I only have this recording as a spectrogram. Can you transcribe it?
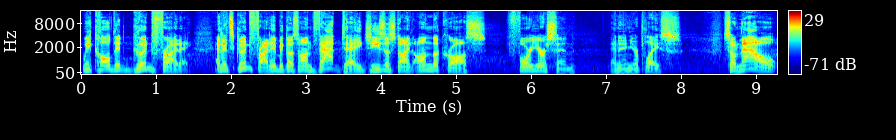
we called it Good Friday. And it's Good Friday because on that day, Jesus died on the cross for your sin and in your place. So now,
